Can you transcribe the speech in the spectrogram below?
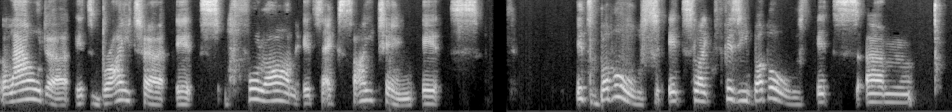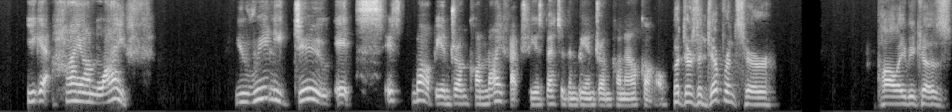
louder, it's brighter, it's full on, it's exciting, it's it's bubbles, it's like fizzy bubbles, it's um you get high on life. You really do. It's it's well, being drunk on life actually is better than being drunk on alcohol. But there's a difference here, Polly, because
